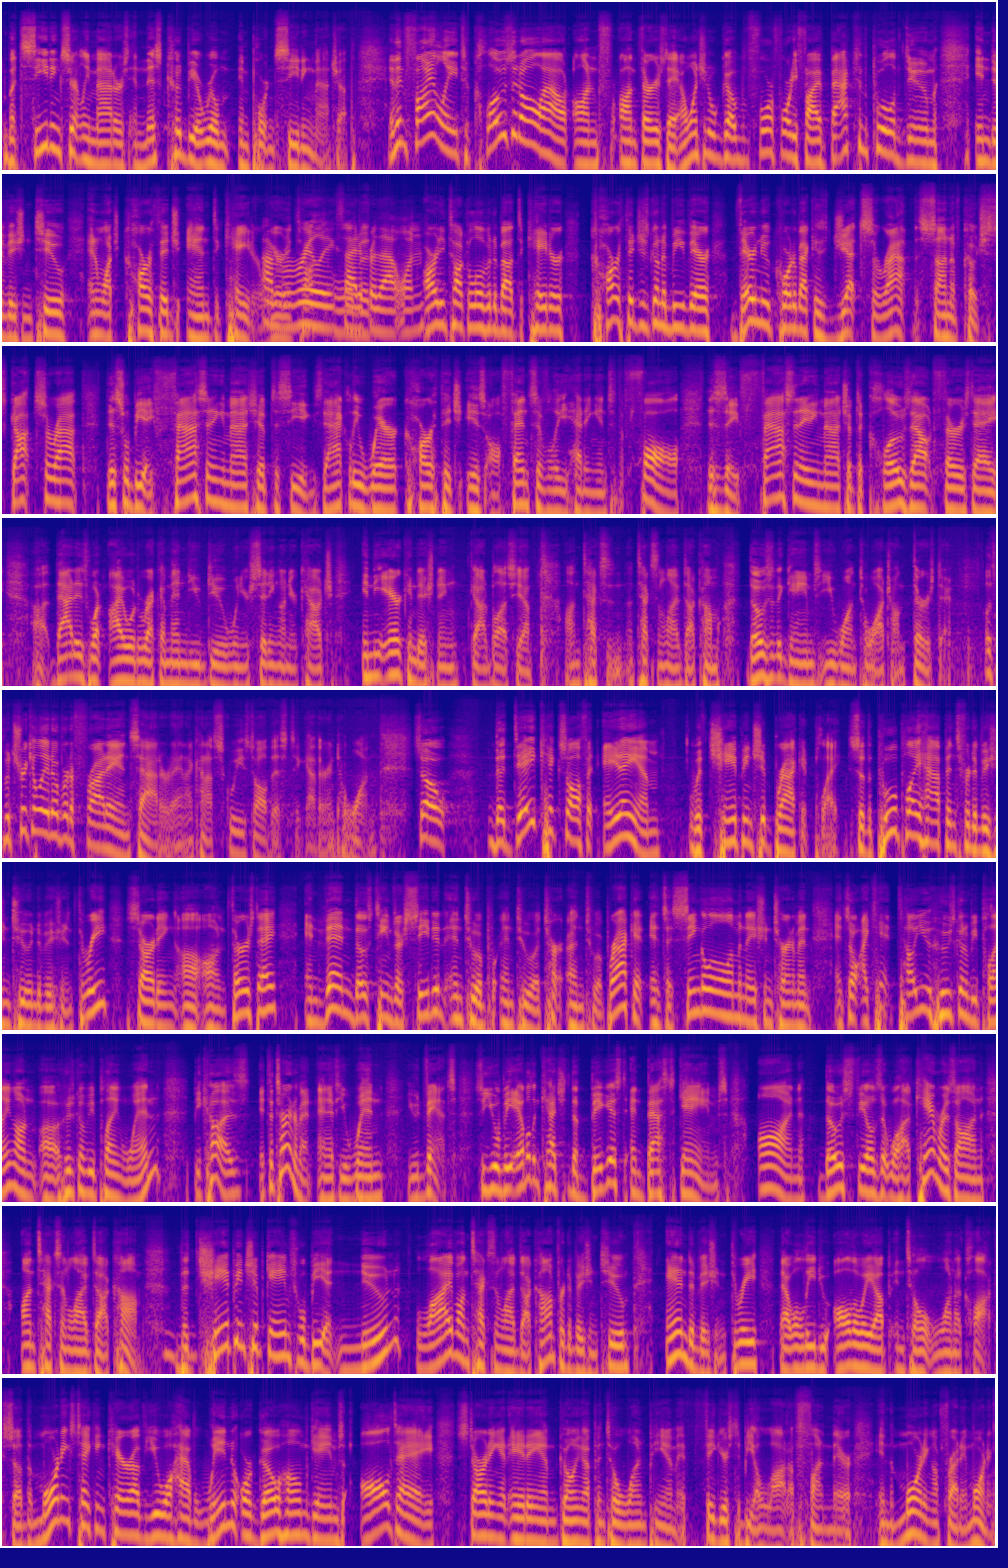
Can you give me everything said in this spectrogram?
But seeding certainly matters, and this could be a real important seeding matchup. And then finally, to close it all out on on Thursday, I want you to go before 45 back to the Pool of Doom in Division Two and watch Carthage and Decatur. I'm really excited bit, for that one. Already talked a little bit about Decatur. Carthage is going to be there. Their new quarterback is Jet Surratt, the son of Coach Scott Surratt. This will be a fascinating matchup to see exactly where Carthage is offensively heading into the fall. This is a fascinating matchup to close out Thursday. Uh, that is what I would recommend you do when you're sitting on your couch in the air conditioning. God bless you on Texan, TexanLive.com. Those are the games you want to watch on Thursday. Let's matriculate over to Friday and Saturday, and I kind of squeezed all this together into one. So the day kicks off at 8 a.m with championship bracket play. So the pool play happens for Division 2 and Division 3 starting uh, on Thursday and then those teams are seeded into a into a tur- into a bracket. It's a single elimination tournament. And so I can't tell you who's going to be playing on uh, who's going to be playing when because it's a tournament and if you win, you advance. So you'll be able to catch the biggest and best games on those fields that will have cameras on on texanlive.com. Mm-hmm. The championship games will be at noon live on texanlive.com for Division 2 and Division 3. That will lead you all the way up until 1 o'clock. So the morning's taken care of. You will have win or go home games all day, starting at 8 a.m., going up until 1 p.m. It figures to be a lot of fun there in the morning on Friday morning.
